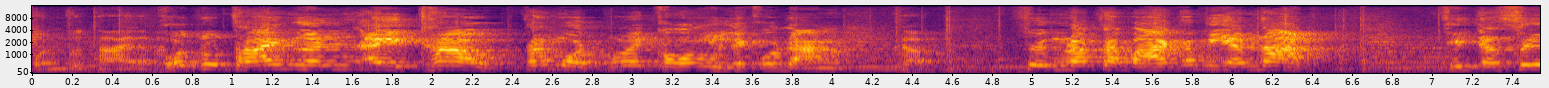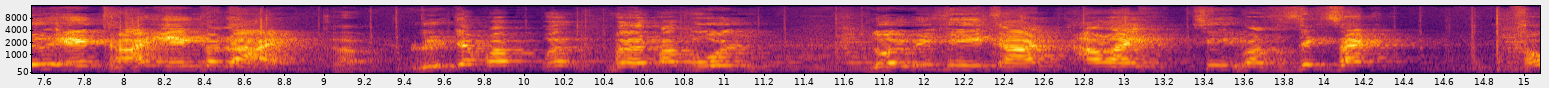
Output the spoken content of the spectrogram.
ผลสุดท้ายล่ะผลสุดท้ายเงินไอ้ข้าวทั้งหมดไปกองอยู่ในโกดัง ครับ ซึ่งรัฐบาลก็มีอำนาจ ที่จะซื้อเองขายเองก็ได้ ครับ หรือจะเปิดเปิดประมูล โดยวิธีการอะไรที่มันซิกแซก เขา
